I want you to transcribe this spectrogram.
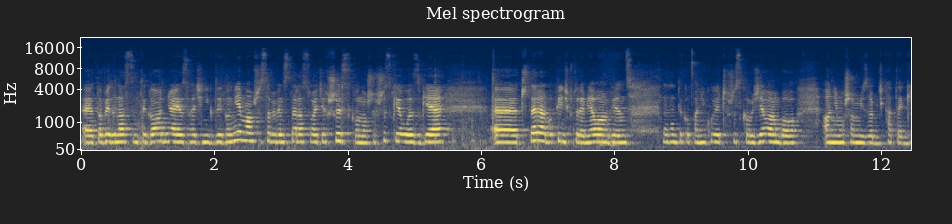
e, to w 11 tygodniu, a ja słuchajcie, nigdy go nie mam przy sobie, więc teraz słuchajcie, wszystko noszę, wszystkie USG, e, 4 albo 5, które miałam, więc na ten tylko panikuję, czy wszystko wzięłam, bo oni muszą mi zrobić KTG,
